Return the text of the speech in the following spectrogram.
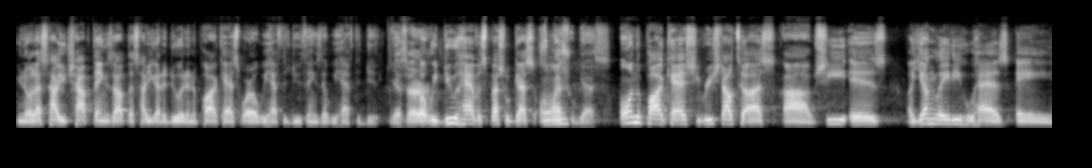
You know, that's how you chop things up. That's how you got to do it in the podcast world. We have to do things that we have to do. Yes, sir. But we do have a special guest on Special guest. on the podcast. She reached out to us. Uh, she is a young lady who has a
